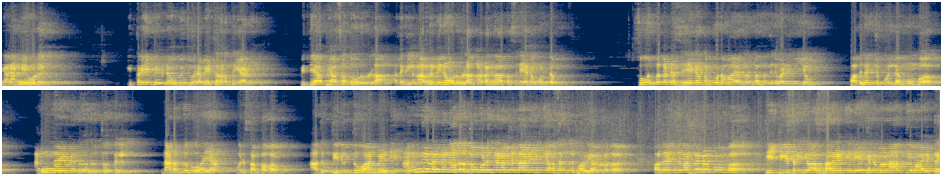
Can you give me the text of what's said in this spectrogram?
ഞാൻ അങ്ങയോട് ഇത്രയും പേരുടെ ഉപയോഗിച്ച് ഒരു അപേക്ഷ നടത്തുകയാണ്. വിദ്യാഭ്യാസത്തോടുള്ള അല്ലെങ്കിൽ അറിവിനോടുള്ള അടങ്ങാത്ത സ്നേഹം കൊണ്ടും സുഹൃത്തുക്കളുടെ സ്നേഹസമ്പൂർണമായ നിർബന്ധത്തിന് വഴങ്ങിയും പതിനഞ്ച് കൊല്ലം മുമ്പ് അങ്ങയുടെ നേതൃത്വത്തിൽ നടന്നുപോയ ഒരു സംഭവം. അത് തിരുത്തുവാൻ വേണ്ടി അങ്ങ് തന്നെ നേതൃത്വം കൊടുക്കണം എന്നാണ് എനിക്ക് അവസരത്തിൽ പറയാനുള്ളത്. പതിനഞ്ച് വർഷങ്ങൾക്ക് മുമ്പ് ടി. പി. ശ്രീനിവാസ് സാർ എഴുതിയ ലേഖനമാണ് ആദ്യമായിട്ട്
